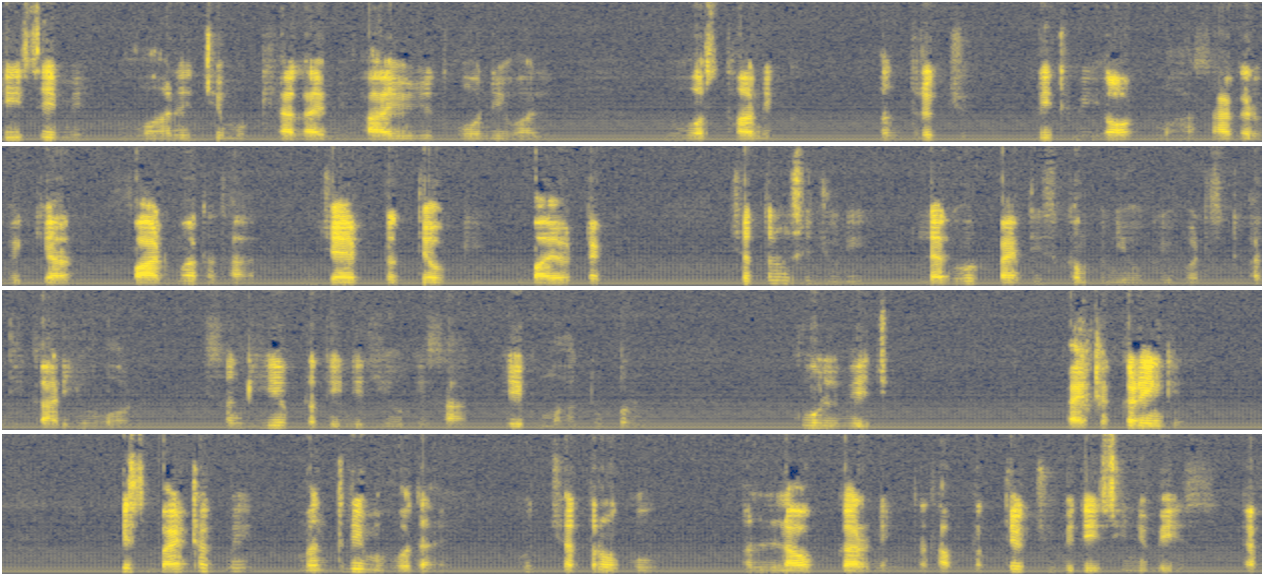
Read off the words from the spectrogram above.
डीसी में वाणिज्य मुख्यालय में आयोजित होने वाले भूस्थानिक अंतरिक्ष, पृथ्वी और महासागर विज्ञान फार्मा तथा जैव प्रौद्योगिकी बायोटेक क्षेत्रों से जुड़ी लगभग 35 कंपनियों के वरिष्ठ अधिकारियों और संघीय प्रतिनिधियों के साथ एक महत्वपूर्ण गोलमेज बैठक करेंगे। इस बैठक में मंत्री महोदय कुछ क्षेत्रों को अनलॉक करने तथा प्रत्यक्ष विदेशी निवेश एफ़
